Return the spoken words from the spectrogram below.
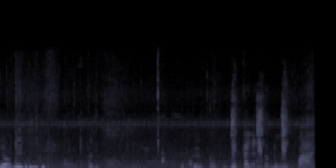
Dạ đi tới đi. Cái anh có đứng phải.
